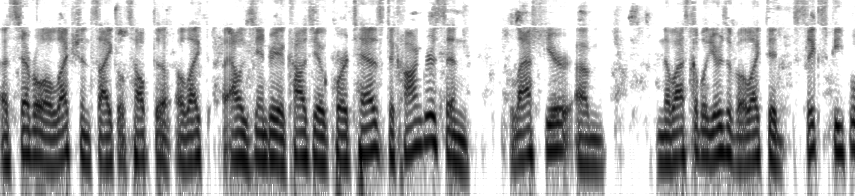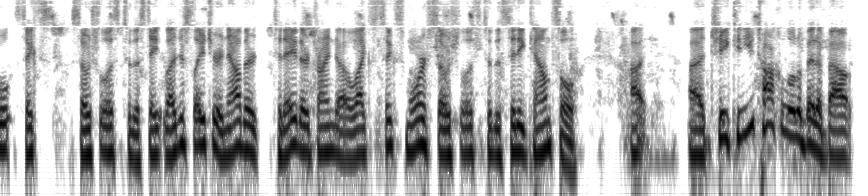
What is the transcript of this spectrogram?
uh, several election cycles. Helped to elect Alexandria Ocasio Cortez to Congress, and last year, um, in the last couple of years, have elected six people, six socialists to the state legislature, and now they're today they're trying to elect six more socialists to the city council. Uh, uh, Chi, can you talk a little bit about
